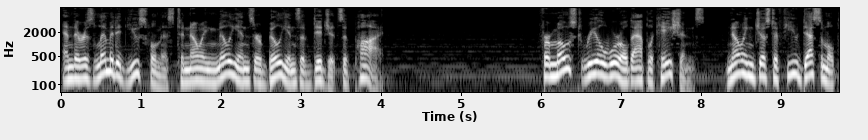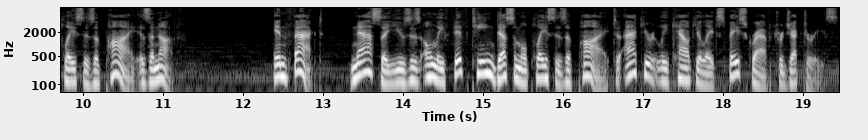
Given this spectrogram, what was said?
and there is limited usefulness to knowing millions or billions of digits of pi. For most real-world applications, knowing just a few decimal places of pi is enough. In fact, NASA uses only 15 decimal places of pi to accurately calculate spacecraft trajectories.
